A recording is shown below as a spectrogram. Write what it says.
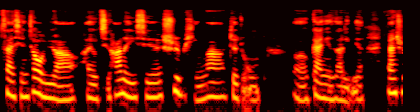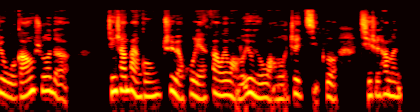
在线教育啊，还有其他的一些视频啊这种呃概念在里面。但是我刚刚说的金山办公、致远互联、范围网络、用友网络这几个，其实他们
